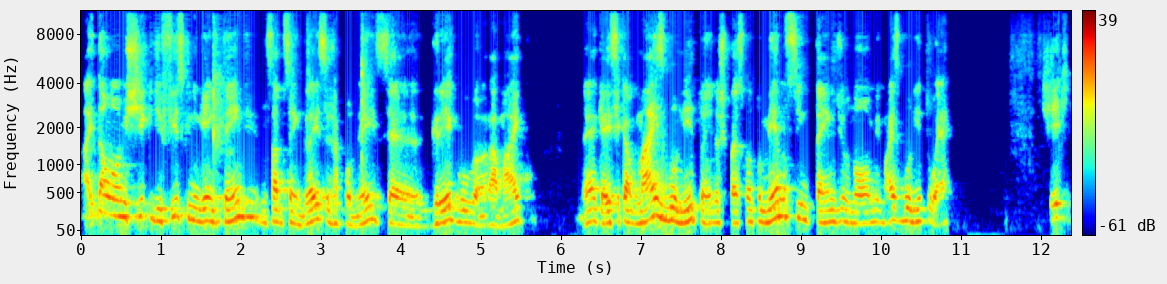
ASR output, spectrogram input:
aí dá um nome chique, difícil, que ninguém entende, não sabe se é inglês, se é japonês, se é grego, aramaico, né? Que aí fica mais bonito ainda. Acho que parece quanto menos se entende o nome, mais bonito é. Chique.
